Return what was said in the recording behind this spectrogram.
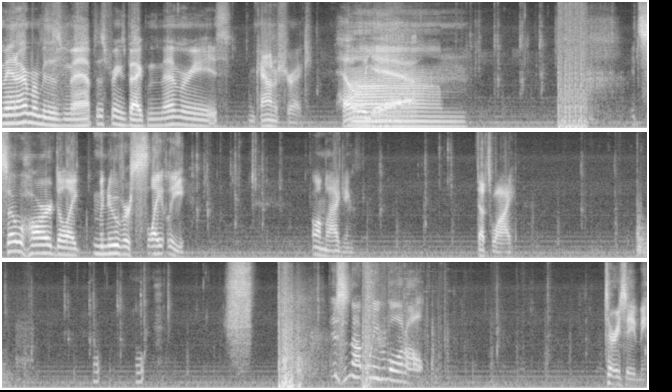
man, I remember this map. This brings back memories. From Counter Strike. Hell yeah. Um, It's so hard to like maneuver slightly. Oh, I'm lagging. That's why. oh. Oh. This is not believable at all. Terry saved me.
